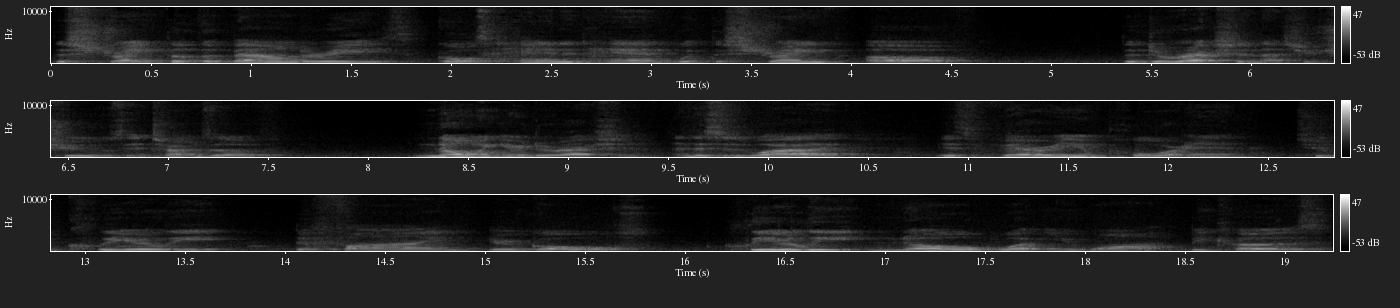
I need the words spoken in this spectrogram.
the strength of the boundaries goes hand in hand with the strength of the direction that you choose in terms of knowing your direction. And this is why it's very important to clearly define your goals. Clearly know what you want because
